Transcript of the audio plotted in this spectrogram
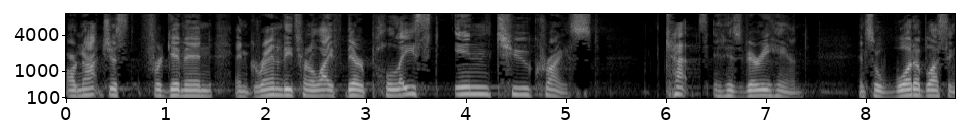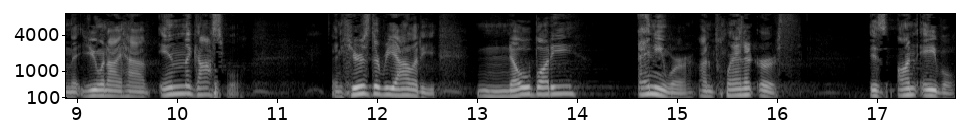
are not just forgiven and granted eternal life, they're placed into Christ, kept in his very hand. And so, what a blessing that you and I have in the gospel. And here's the reality nobody anywhere on planet Earth is unable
